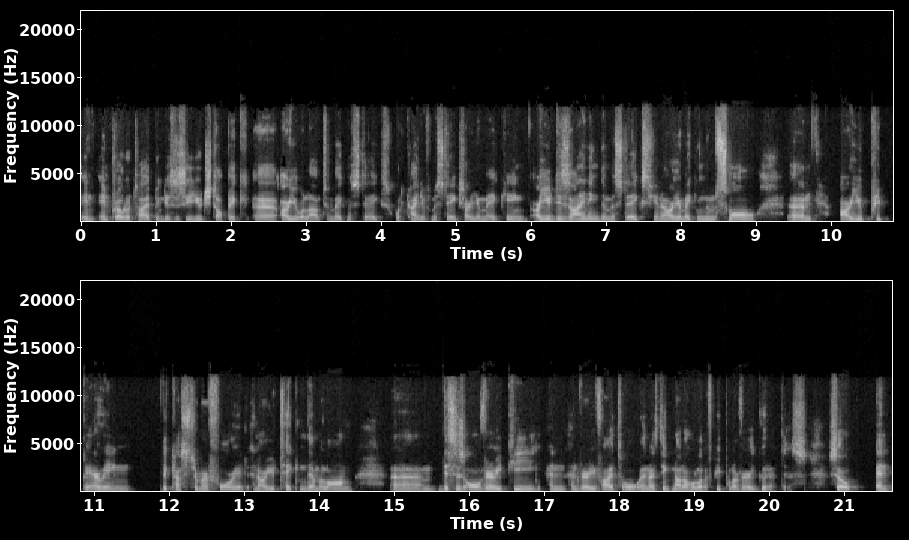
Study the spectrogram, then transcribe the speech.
in in prototyping. This is a huge topic. Uh, are you allowed to make mistakes? What kind of mistakes are you making? Are you designing the mistakes? You know, are you making them small? Um, are you preparing the customer for it and are you taking them along? Um, this is all very key and, and very vital and i think not a whole lot of people are very good at this. So and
